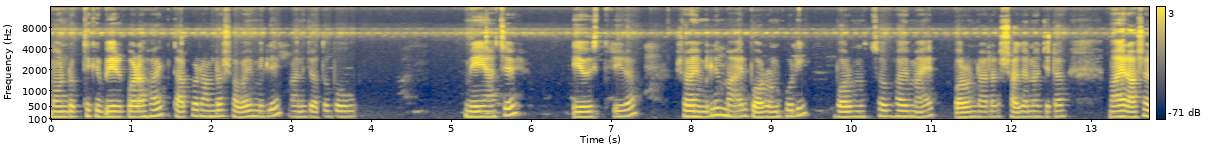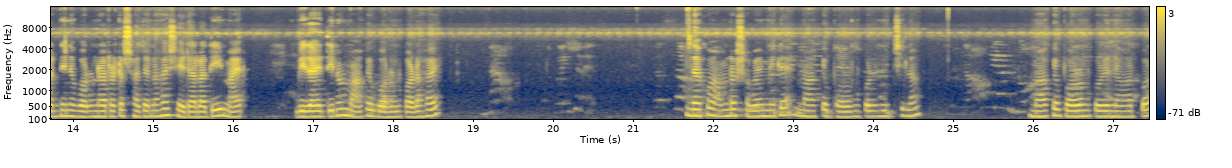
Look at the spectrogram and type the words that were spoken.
মণ্ডপ থেকে বের করা হয়। তারপর আমরা সবাই মিলে মানে যত বউ মেয়ে আছে এই স্ত্রীরা, সবাই মিলে মায়ের বরণ করি। বরণ উৎসব হয় মায়ের। বরণ ডালা সাজানো যেটা, মায়ের আসার দিনে বরণ ডালাটা সাজানো হয়, সেই ডালা দিয়েই মায়ের বিদায়ের দিনও মাকে বরণ করা হয়। দেখো আমরা সবাই মিলে মাকে বরণ করে নিচ্ছিলাম। মাকে বরণ করে নেওয়ার পর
